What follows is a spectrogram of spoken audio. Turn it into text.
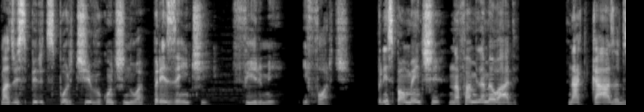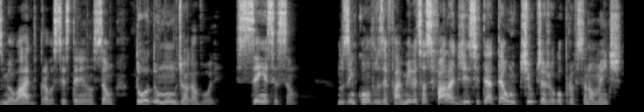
mas o espírito esportivo continua presente, firme e forte, principalmente na família Meuad. Na casa dos Meuad, para vocês terem noção, todo mundo joga vôlei, sem exceção. Nos encontros de família só se fala disso e tem até um tio que já jogou profissionalmente.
